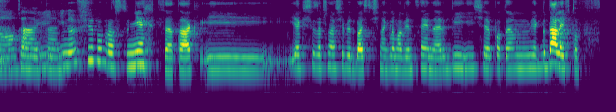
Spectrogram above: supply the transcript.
no. Tak, I, tak. I no już się po prostu nie chce, tak? I jak się zaczyna o siebie dbać, to się nagle ma więcej energii i się potem jakby dalej w to w,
